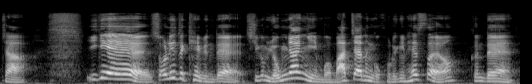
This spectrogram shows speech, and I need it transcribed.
자 이게 solid cap인데 지금 용량이 뭐 맞지 않은 거 고르긴 했어요. 근데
